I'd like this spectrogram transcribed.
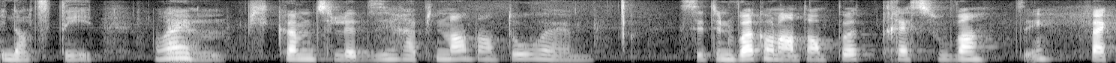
identité. Oui, Euh, puis comme tu l'as dit rapidement tantôt, euh, c'est une voix qu'on n'entend pas très souvent, tu sais. Fait que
